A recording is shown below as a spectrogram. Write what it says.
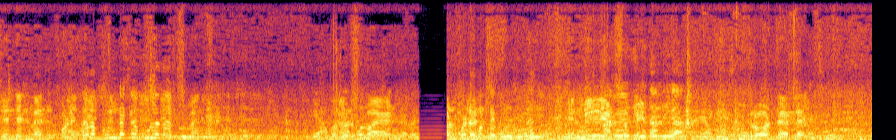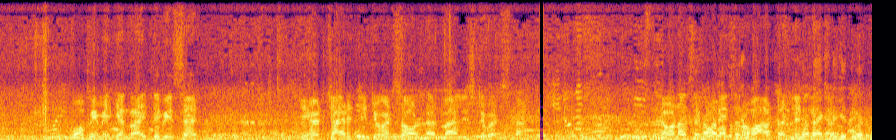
Gentlemen, politicians, and statesmen, who inspired confidence in millions of people throughout their lives. Of him, it can rightly be said, he had charity towards all and malice towards none. Known as a professor of art and literature,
